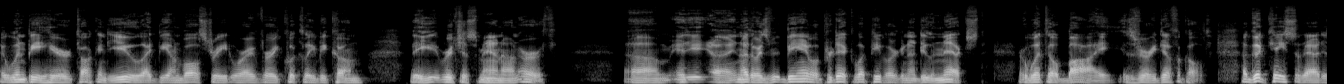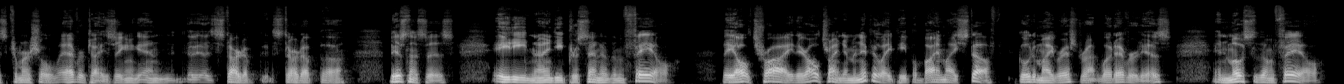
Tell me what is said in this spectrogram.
I wouldn't be here talking to you. I'd be on Wall Street, where I very quickly become the richest man on earth. Um, it, uh, in other words, being able to predict what people are going to do next or what they'll buy is very difficult. A good case of that is commercial advertising and uh, startup startup uh, businesses. 80, 90% of them fail they all try. They're all trying to manipulate people, buy my stuff, go to my restaurant, whatever it is, and most of them fail.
